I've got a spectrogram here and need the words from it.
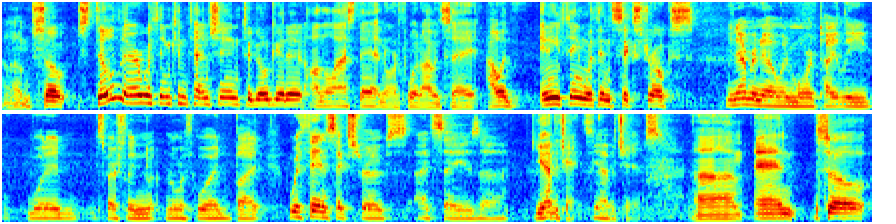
Um, so still there within contention to go get it on the last day at Northwood, I would say. I would anything within six strokes. You never know when more tightly wooded, especially n- Northwood, but within six strokes, I'd say is a You have a chance. you have a chance. Um, and so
